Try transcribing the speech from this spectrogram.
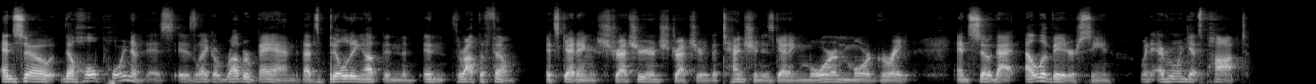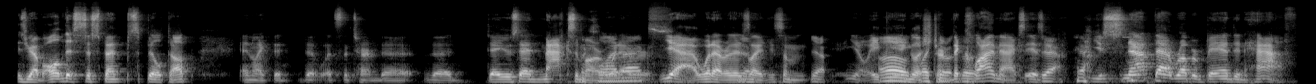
And so the whole point of this is like a rubber band that's building up in the in throughout the film. It's getting stretchier and stretchier. The tension is getting more and more great. And so that elevator scene when everyone gets popped is you have all this suspense built up and like the, the what's the term the the Deus Ex Maxima or whatever. Yeah, whatever. There's Yeah. like some Yeah. you know AP Oh, English like term. the- The, the- climax is Yeah, yeah. you snap that rubber band in half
